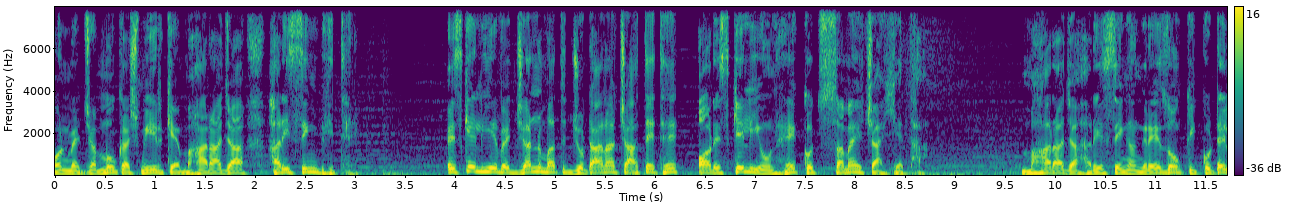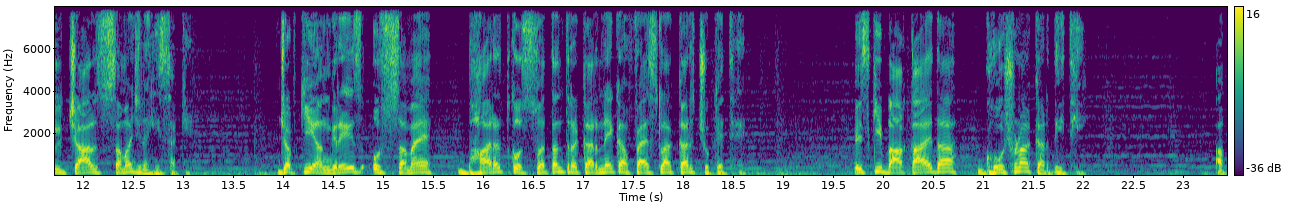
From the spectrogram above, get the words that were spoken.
उनमें जम्मू कश्मीर के महाराजा हरि सिंह भी थे। इसके लिए वे जनमत जुटाना चाहते थे और इसके लिए उन्हें कुछ समय चाहिए था। महाराजा हरि सिंह अंग्रेज़ों की कुटिल चाल समझ नहीं सके। जबकि अंग्रेज़ उस समय भारत को स्वतंत्र करने का फैसला कर चुके थे। इसकी बाकायदा घोषणा कर दी थी। अब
